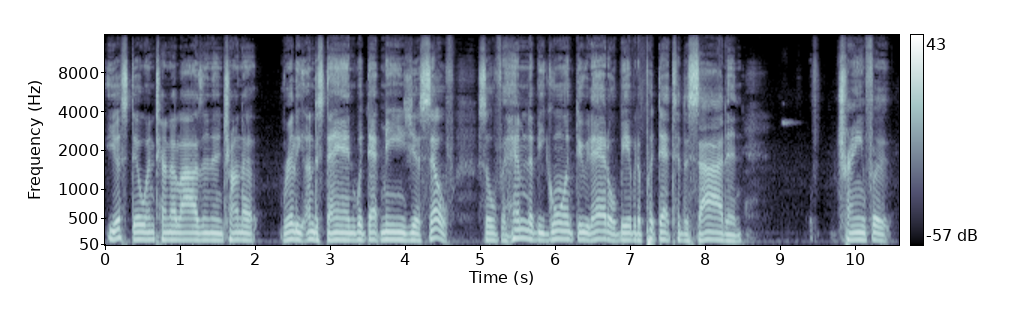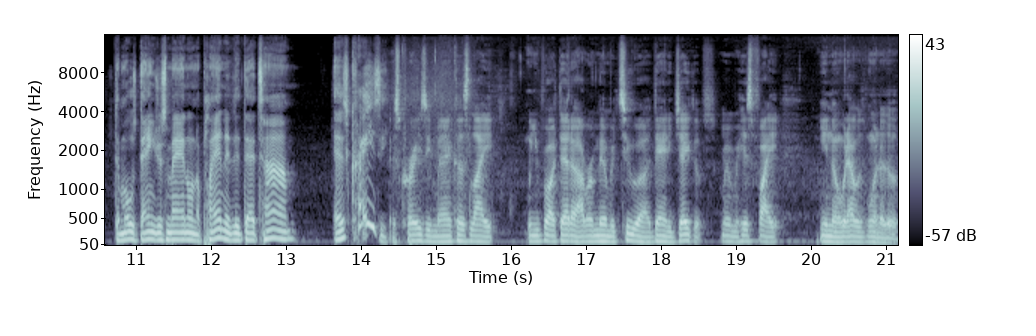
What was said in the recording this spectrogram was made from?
you're still internalizing and trying to really understand what that means yourself. So for him to be going through that or be able to put that to the side and train for the most dangerous man on the planet at that time is crazy. It's crazy, man. Cause like when you brought that up, I remember too. Uh, Danny Jacobs. Remember his fight? You know that was one of the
